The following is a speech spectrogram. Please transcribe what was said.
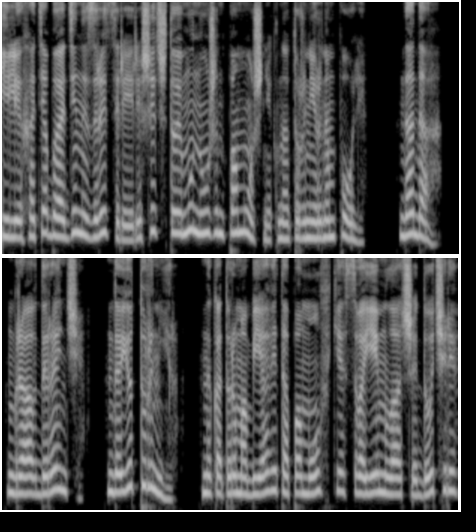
Или хотя бы один из рыцарей решит, что ему нужен помощник на турнирном поле. Да-да, граф де Ренчи даёт турнир, на котором объявит о помолвке своей младшей дочери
